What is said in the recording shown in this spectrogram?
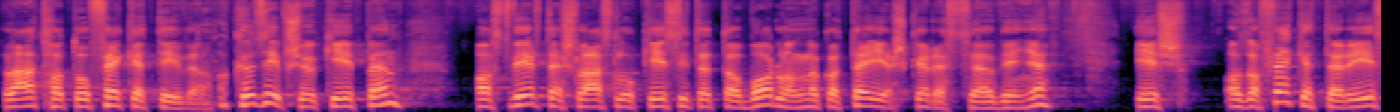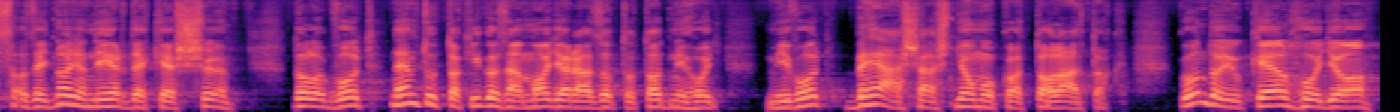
látható feketével. A középső képen azt Vértes László készítette a barlangnak a teljes keresztszelvénye, és az a fekete rész, az egy nagyon érdekes dolog volt, nem tudtak igazán magyarázatot adni, hogy mi volt, beásás nyomokat találtak. Gondoljuk el, hogy a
